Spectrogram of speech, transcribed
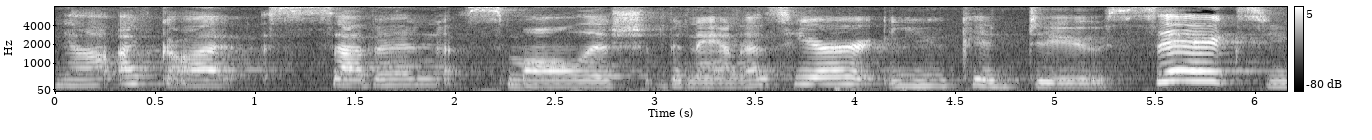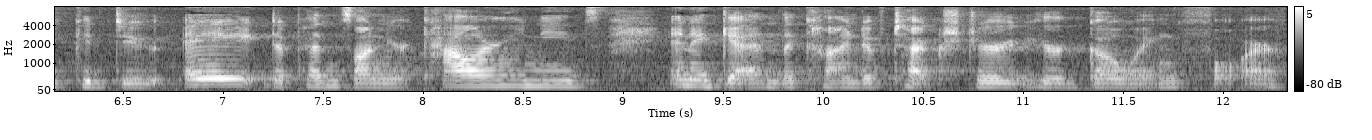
Now I've got seven smallish bananas here. You could do six, you could do eight, depends on your calorie needs, and again, the kind of texture you're going for.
